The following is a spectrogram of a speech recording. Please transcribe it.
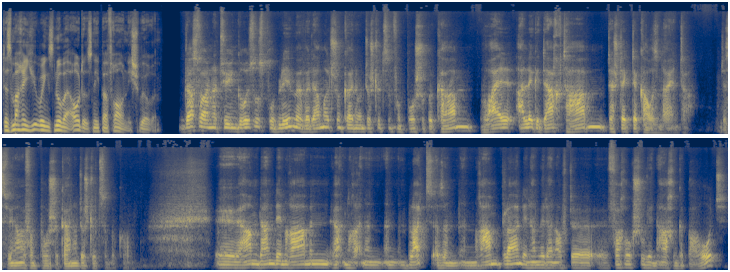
Das mache ich übrigens nur bei Autos, nicht bei Frauen, ich schwöre. Das war natürlich ein größeres Problem, weil wir damals schon keine Unterstützung von Porsche bekamen, weil alle gedacht haben, da steckt der Kausen dahinter. Deswegen haben wir von Porsche keine Unterstützung bekommen. Äh, wir haben dann den Rahmen, wir hatten ein, ein Blatt, also einen, Rahmenplan, den haben wir dann auf der äh, Fachhochschule in Aachen gebaut.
